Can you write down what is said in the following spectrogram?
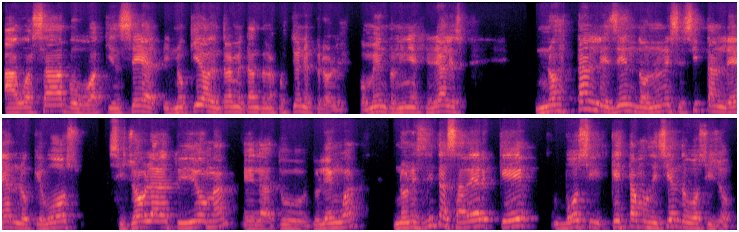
a WhatsApp o a quien sea, y no quiero adentrarme tanto en las cuestiones, pero les comento en líneas generales, no están leyendo, no necesitan leer lo que vos, si yo hablara tu idioma, eh, tu, lengua, no necesitan saber qué, vos y, qué estamos diciendo vos y yo.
